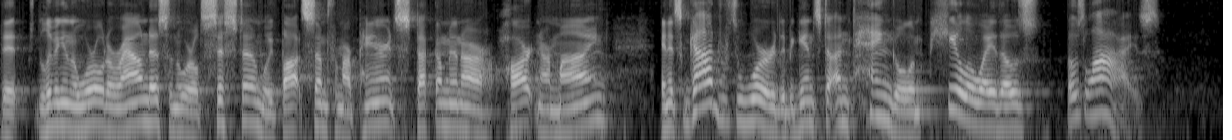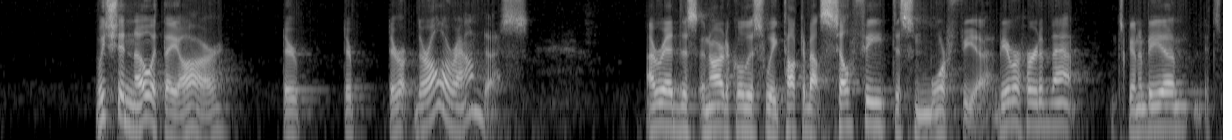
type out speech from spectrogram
That living in the world around us, in the world system, we bought some from our parents, stuck them in our heart and our mind, and it's God's word that begins to untangle and peel away those, those lies. We should know what they are. They're, they're, they're, they're all around us. I read this an article this week talked about selfie dysmorphia. Have you ever heard of that? It's going to be a it's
